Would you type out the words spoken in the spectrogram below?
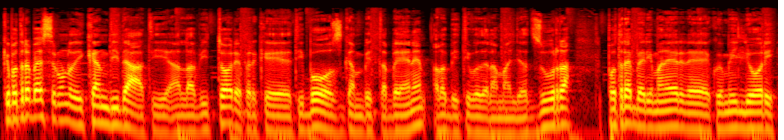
che potrebbe essere uno dei candidati alla vittoria perché Thibaut sgambetta bene all'obiettivo della maglia azzurra, potrebbe rimanere coi migliori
